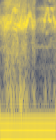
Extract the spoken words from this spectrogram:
you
